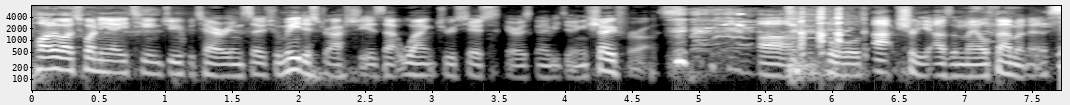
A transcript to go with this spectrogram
part of our 2018 Jupiterian social media strategy is that Wank Drew Siosika is going to be doing a show for us um, called Actually as a Male Feminist.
